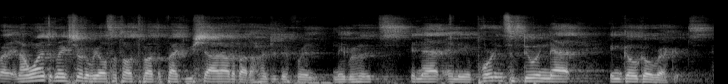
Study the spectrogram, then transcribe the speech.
Right, and I wanted to make sure that we also talked about the fact you shout out about 100 different neighborhoods in that and the importance of doing that in Go-Go Records.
